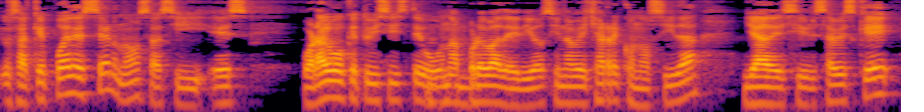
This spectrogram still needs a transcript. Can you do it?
o sea, qué puede ser, ¿no? O sea, si es por algo que tú hiciste o una prueba de Dios y una vez ya reconocida, ya decir, ¿sabes qué?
